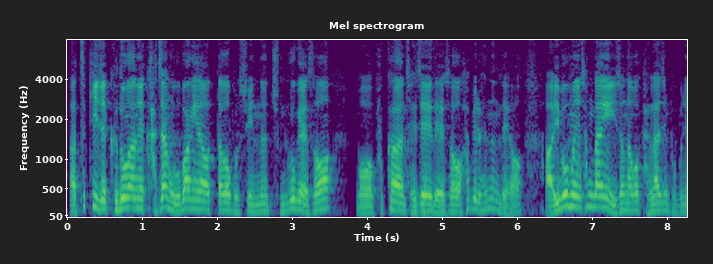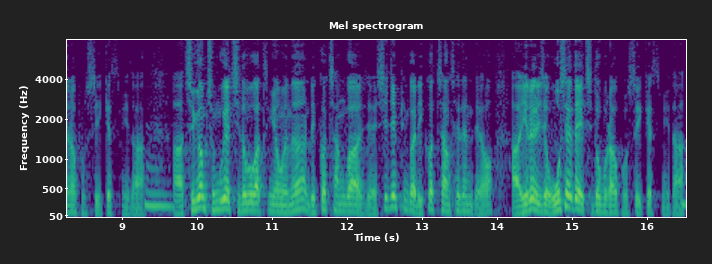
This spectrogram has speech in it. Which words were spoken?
아, 특히 이제 그동안에 가장 우방이었다고 볼 수 있는 중국에서 뭐 북한 제재에 대해서 합의를 했는데요. 아, 이 부분이 상당히 이전하고 달라진 부분이라고 볼 수 있겠습니다. 아, 지금 중국의 지도부 같은 경우에는 리커창과 이제 시진핑과 리커창 세대인데요. 아, 이를 이제 5세대 지도부라고 볼 수 있겠습니다.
